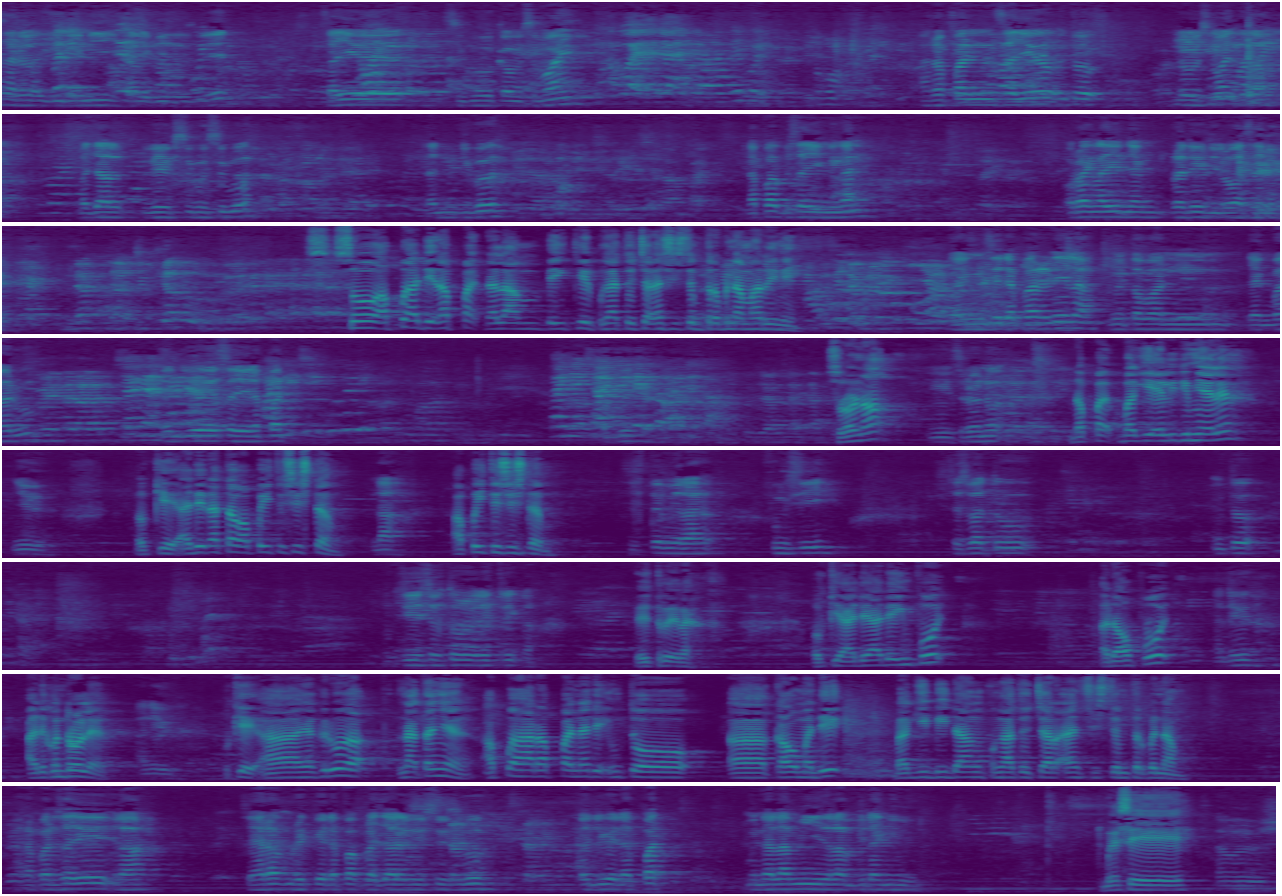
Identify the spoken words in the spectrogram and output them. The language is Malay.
saya lagi ini lagi sulit. Saya sungguh kaum semai. Harapan saya untuk kaum semai adalah belajar lebih sungguh-sungguh dan juga dapat bersaing dengan orang lain yang berada di luar sana. So apa adik dapat dalam bengkel pengatur sistem terbenam hari ni? Yang saya dapat ni lah pengetahuan yang baru dan juga saya dapat Seronok? hmm, seronok. Dapat bagi LED menyala? Ya, Okey, adik dah tahu apa itu sistem? dah. Apa itu sistem? Sistem ialah fungsi sesuatu untuk fungsi sesuatu elektrik lah. Elektrik lah. Okey, adik ada input? Ada output? Ada, Ada controller? ada. Okey, uh, yang kedua nak tanya, apa harapan adik untuk uh, kaum adik bagi bidang pengaturcaraan sistem terbenam? Harapan saya ialah saya harap mereka dapat belajar lebih sungguh dan juga dapat mendalami dalam bidang ini. Terima kasih.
